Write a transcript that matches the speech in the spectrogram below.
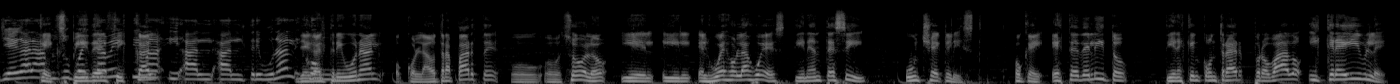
Llega la que expide el fiscal. y al, al tribunal. Llega al tribunal o con la otra parte o, o solo y el, y el juez o la juez tiene ante sí un checklist. Ok, este delito tienes que encontrar probado y creíble.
